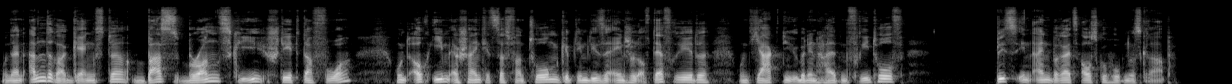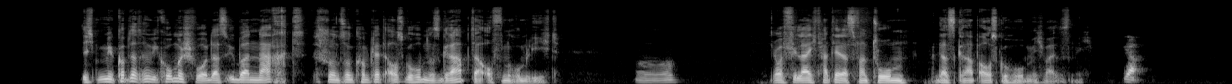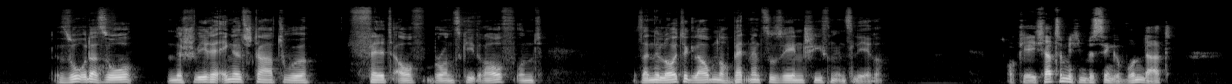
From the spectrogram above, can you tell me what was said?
Und ein anderer Gangster, Buzz Bronski, steht davor und auch ihm erscheint jetzt das Phantom, gibt ihm diese Angel of Death Rede und jagt ihn über den halben Friedhof bis in ein bereits ausgehobenes Grab. Ich, mir kommt das irgendwie komisch vor, dass über Nacht schon so ein komplett ausgehobenes Grab da offen rumliegt. Mhm. Aber vielleicht hat ja das Phantom das Grab ausgehoben, ich weiß es nicht. Ja. So oder so, eine schwere Engelsstatue fällt auf Bronski drauf und seine Leute glauben noch Batman zu sehen, schießen ins Leere. Okay, ich hatte mich ein bisschen gewundert,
